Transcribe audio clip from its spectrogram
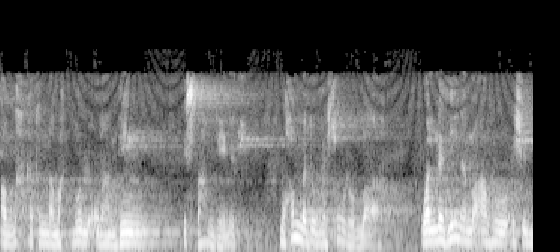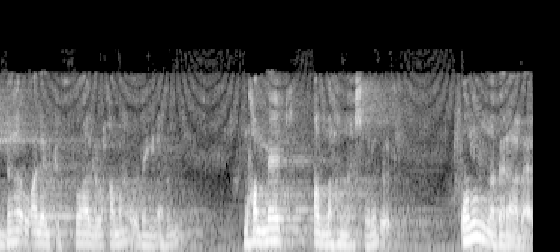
Allah katında makbul olan din, İslam dinidir. Muhammedur Resulullah. وَالَّذ۪ينَ مَعَهُ اَشِدَّاءُ عَلَى الْكُفَّارِ رُحَمَاءُ بَيْنَهُمْ Muhammed Allah'ın Resulüdür. Onunla beraber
